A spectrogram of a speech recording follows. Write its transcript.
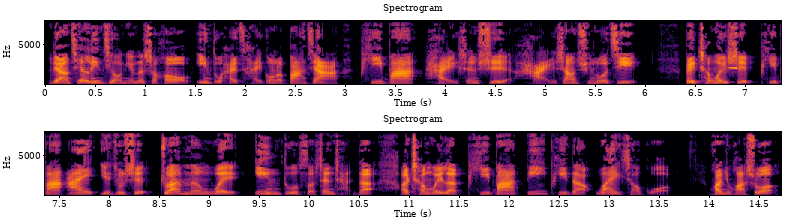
两千零九年的时候，印度还采购了八架 P 八海神式海上巡逻机。被称为是 P 八 I，也就是专门为印度所生产的，而成为了 P 八第一批的外销国。换句话说，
